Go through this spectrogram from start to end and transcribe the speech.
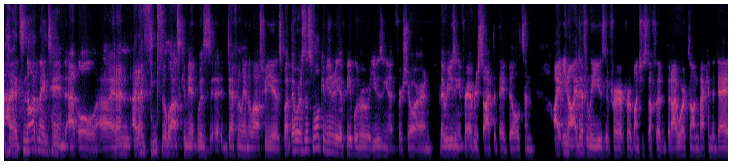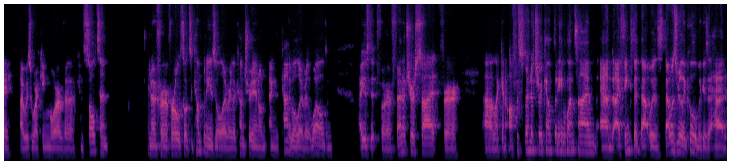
Uh, it's not maintained at all. Uh, I don't. I don't think the last commit was uh, definitely in the last few years. But there was a small community of people who were using it for sure, and they were using it for every site that they built. And I, you know, I definitely used it for for a bunch of stuff that that I worked on back in the day. I was working more of a consultant, you know, for for all sorts of companies all over the country and and kind of all over the world. And I used it for a furniture site for. Uh, like an office furniture company one time, and I think that that was that was really cool because it had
